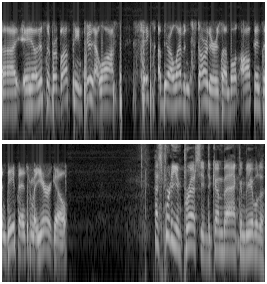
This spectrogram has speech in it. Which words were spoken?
uh, you know this is a Brebeuf team too that lost six of their 11 starters on both offense and defense from a year ago. That's pretty impressive to come back and be able to,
